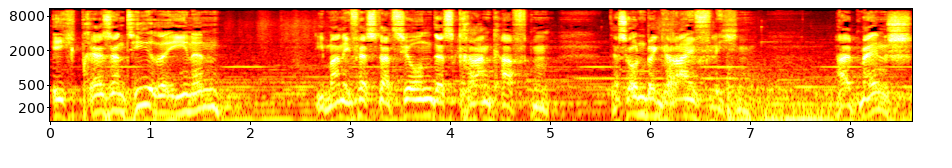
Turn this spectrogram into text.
Ich präsentiere Ihnen die Manifestation des Krankhaften, des Unbegreiflichen. Halb Mensch,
